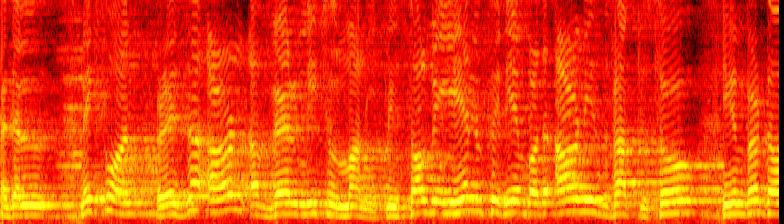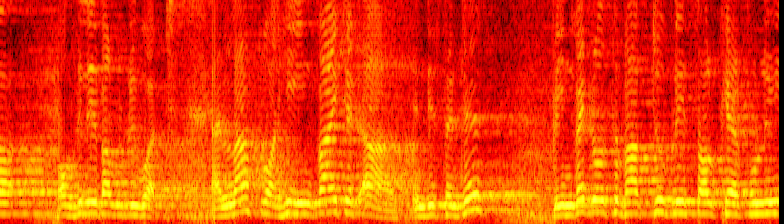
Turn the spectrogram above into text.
And the next one. Reza earned a very little money. Please solve it here. Also remember the earn is verb 2 so remember the auxiliary verb will be what? And last one. He invited us. In this sentence Invite also verb to please solve carefully.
